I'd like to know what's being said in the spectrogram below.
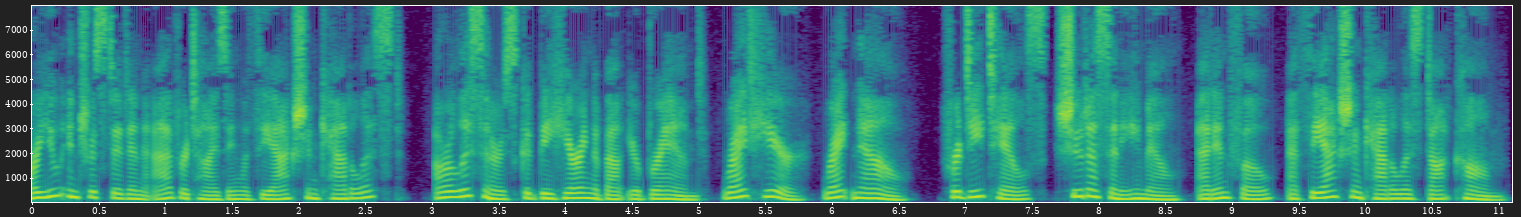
Are you interested in advertising with the Action Catalyst? Our listeners could be hearing about your brand right here, right now. For details, shoot us an email at info at theactioncatalyst.com.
